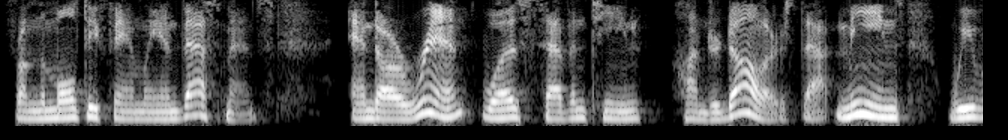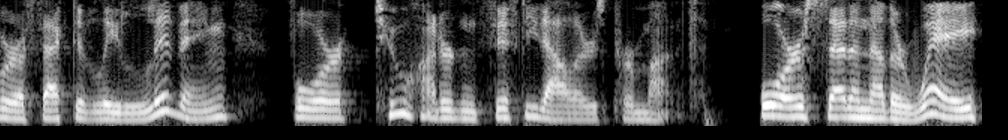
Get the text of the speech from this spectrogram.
from the multifamily investments. And our rent was $1700 that means we were effectively living for $250 per month or said another way,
